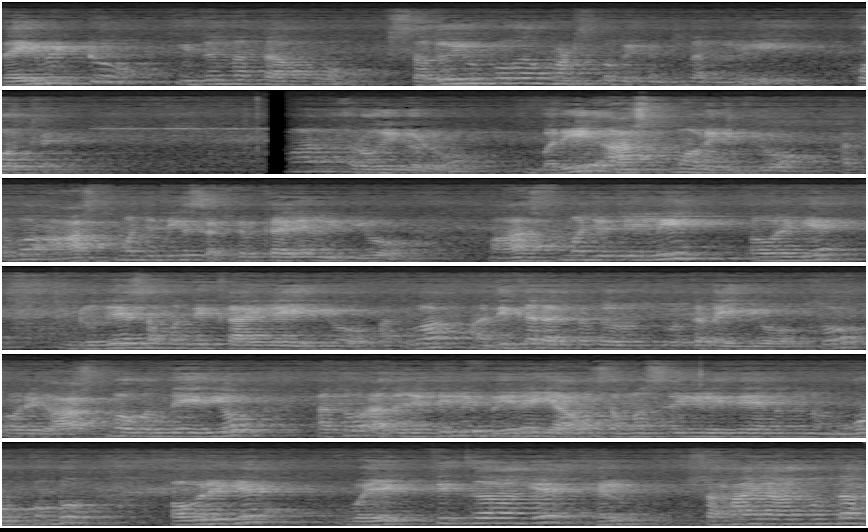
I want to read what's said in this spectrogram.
ದಯವಿಟ್ಟು ಇದನ್ನು ತಾವು ಸದುಪಯೋಗ ಮಾಡಿಸ್ಕೋಬೇಕಂತ ನಮ್ಮಲ್ಲಿ ಕೋರ್ತೇನೆ ರೋಗಿಗಳು ಬರೀ ಆಸ್ತಮ ಅವರಿಗಿದೆಯೋ ಅಥವಾ ಆಸ್ಮ ಜೊತೆಗೆ ಸಕ್ಕರೆ ಕಾಯಿಲೆ ಇದೆಯೋ, ಆಸ್ತಮ ಜೊತೆಯಲ್ಲಿ ಅವರಿಗೆ ಹೃದಯ ಸಂಬಂಧಿ ಕಾಯಿಲೆ ಇದೆಯೋ ಅಥವಾ ಅಧಿಕ ರಕ್ತದ ಒತ್ತಡ ಇದೆಯೋ, ಸೊ ಅವರಿಗೆ ಆಸ್ತಮ ಒಂದೇ ಇದೆಯೋ ಅಥವಾ ಅದರ ಜೊತೆಯಲ್ಲಿ ಬೇರೆ ಯಾವ ಸಮಸ್ಯೆಗಳಿದೆ ಅನ್ನೋದನ್ನು ನೋಡಿಕೊಂಡು ಅವರಿಗೆ ವೈಯಕ್ತಿಕವಾಗಿ ಹೆಲ್ಪ್ ಸಹಾಯ ಆಗುವಂತಹ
